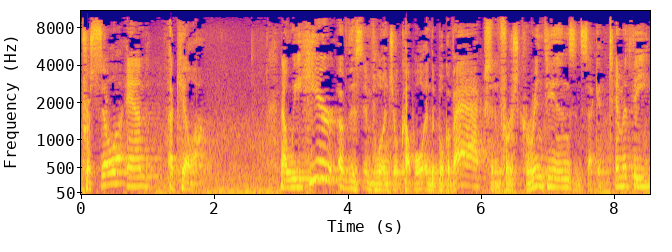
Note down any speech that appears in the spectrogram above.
Priscilla and Aquila. Now, we hear of this influential couple in the book of Acts and 1 Corinthians and 2 Timothy.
